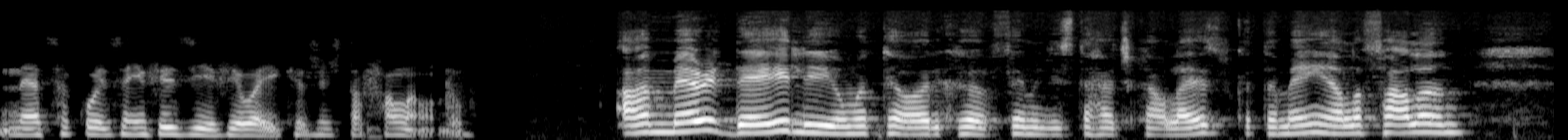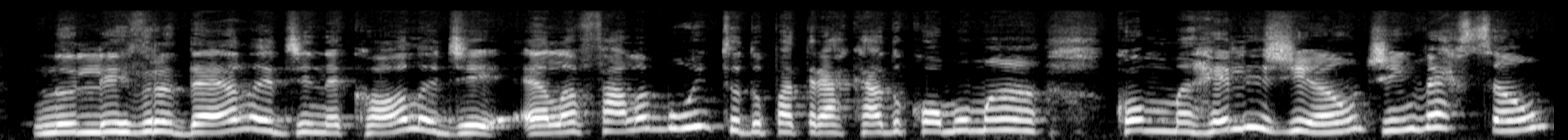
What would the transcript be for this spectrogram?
nessa coisa invisível aí que a gente está falando. A Mary Daly, uma teórica feminista radical lésbica também, ela fala no livro dela, de Ecology, ela fala muito do patriarcado como uma, como uma religião de inversão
